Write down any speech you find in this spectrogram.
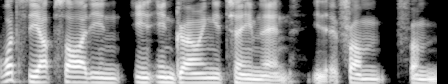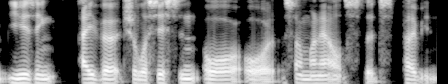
what's the upside in, in, in growing your team then from from using a virtual assistant or or someone else that's maybe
